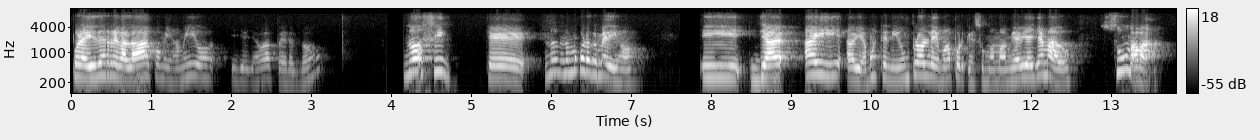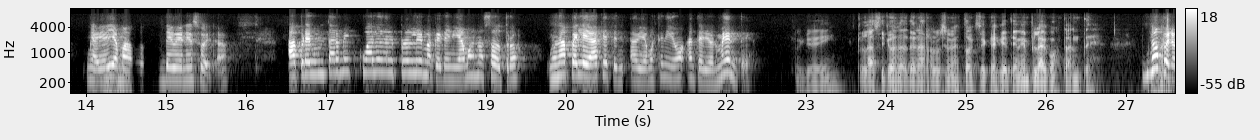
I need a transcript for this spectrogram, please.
por ahí de regalada con mis amigos. Y yo ya va, perdón. No, sí, que no, no me acuerdo qué me dijo. Y ya ahí habíamos tenido un problema porque su mamá me había llamado, su mamá me había llamado de Venezuela a preguntarme cuál era el problema que teníamos nosotros, una pelea que habíamos tenido anteriormente. Ok. Clásicos de- de las relaciones tóxicas que tienen pelea constante. No, Ajá. pero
